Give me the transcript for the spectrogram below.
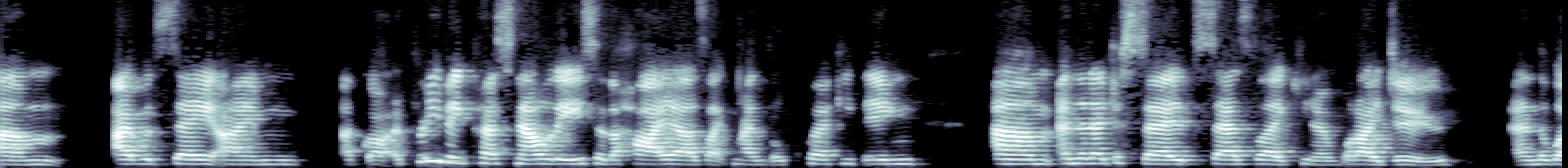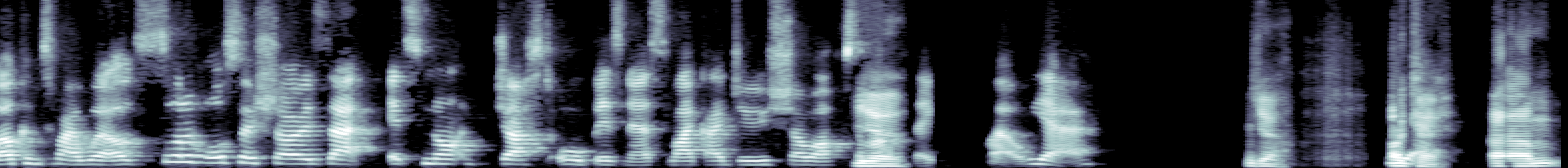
Um, I would say I'm I've got a pretty big personality, so the hiya is like my little quirky thing. Um, and then I just say says like you know what I do and the welcome to my world sort of also shows that it's not just all business. Like i do show off some yeah. other things well. Yeah. Yeah. Okay. Yeah. um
